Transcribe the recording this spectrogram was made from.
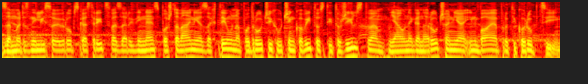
Zamrznili so evropska sredstva zaradi nespoštovanja zahtev na področjih učinkovitosti tožilstva, javnega naročanja in boja proti korupciji.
